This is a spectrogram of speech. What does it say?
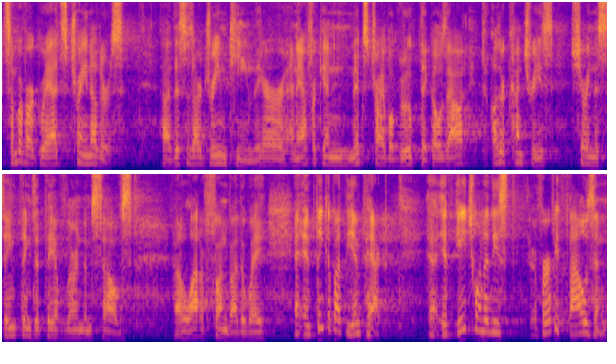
Some of our grads train others. Uh, this is our dream team. They are an African mixed tribal group that goes out to other countries sharing the same things that they have learned themselves. A lot of fun, by the way. And, and think about the impact. Uh, if each one of these, for every thousand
